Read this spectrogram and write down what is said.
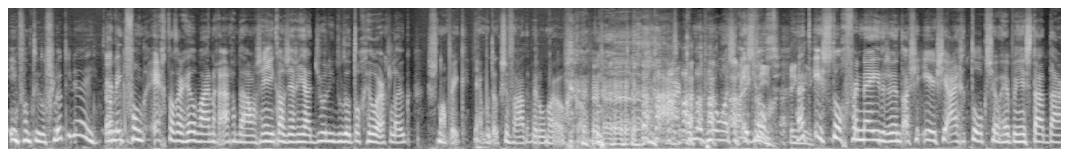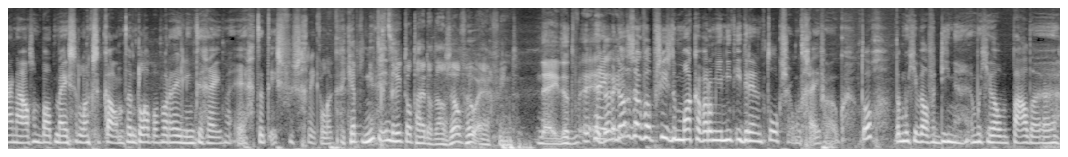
infantiel flut idee. En ik vond echt dat er heel weinig aan gedaan was. En je kan zeggen, ja, Johnny doet dat toch heel erg leuk. Snap ik. Jij moet ook zijn vader weer onder ogen komen. maar kom op jongens, het, Ah, is ik toch, het is toch vernederend als je eerst je eigen talkshow hebt... en je staat daarna als een badmeester langs de kant een klap op een reling te geven. Echt, het is verschrikkelijk. Ik heb niet de indruk dat hij dat dan zelf heel erg vindt. Nee, dat, Nee, maar dat is ook wel precies de makker waarom je niet iedereen een talkshow moet geven ook. Toch? Dat moet je wel verdienen. En moet je wel bepaalde eh,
